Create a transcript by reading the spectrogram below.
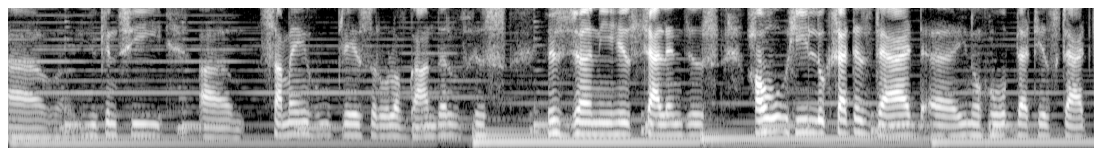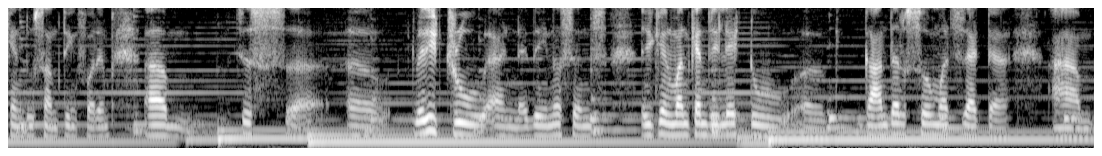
uh, you can see uh, Samay who plays the role of Gandharv his his journey his challenges how he looks at his dad uh, you know hope that his dad can do something for him um, just uh, uh, very true and the innocence. You can one can relate to uh, Gandharv so much that um,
